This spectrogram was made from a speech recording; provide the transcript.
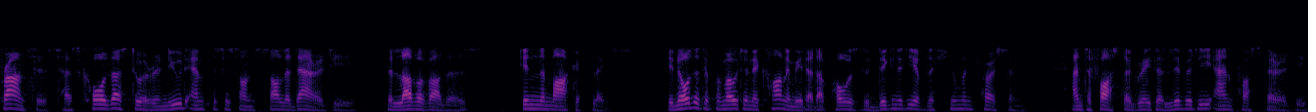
Francis has called us to a renewed emphasis on solidarity, the love of others, in the marketplace, in order to promote an economy that upholds the dignity of the human person and to foster greater liberty and prosperity.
